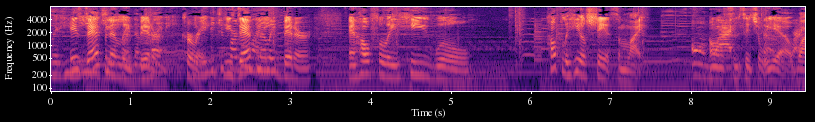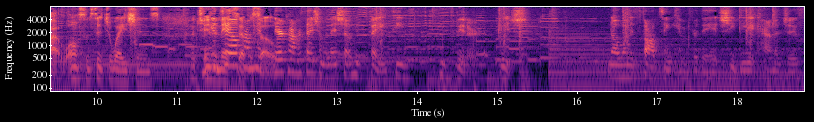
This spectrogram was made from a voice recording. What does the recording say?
But he He's definitely you for the bitter. money. Correct. you He's definitely money bitter, and hopefully he will. Hopefully he'll shed some light on, on some he's situ- so- yeah, right. why, on some situations. But you in can the tell next from his, episode. their conversation when they show his face, he's he's bitter, which no one is faulting him for that. She did kind of just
